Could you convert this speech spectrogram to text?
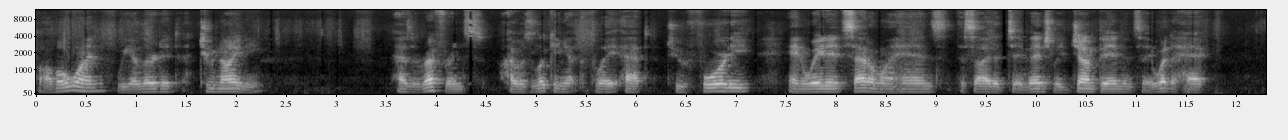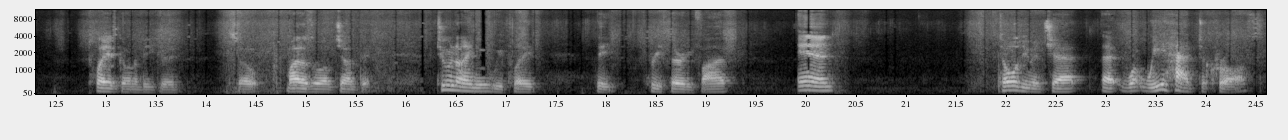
1201, we alerted 290. As a reference, I was looking at the play at 240 and waited, sat on my hands, decided to eventually jump in and say, what the heck, play is going to be good. So might as well jump in. 290, we played the 335 and told you in chat that what we had to cross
